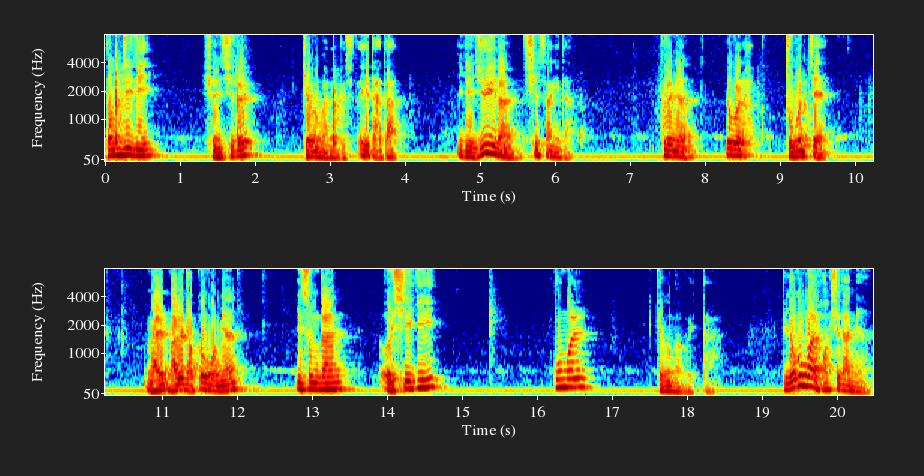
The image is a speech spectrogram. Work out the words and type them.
본질이 현실을 경험하는 것이다. 이게 다다. 이게 유일한 실상이다. 그러면 이걸 두 번째 말, 말을 바꿔보면 이 순간 의식이 꿈을 경험하고 있다. 이것만 확실하면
